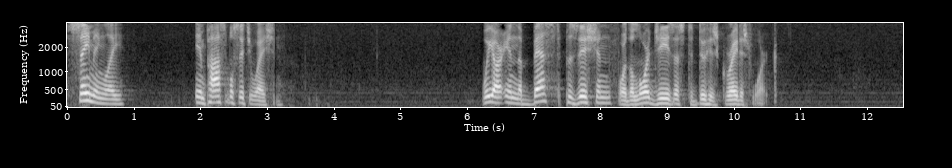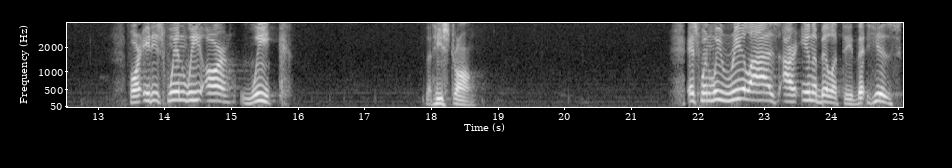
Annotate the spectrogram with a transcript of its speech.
seemingly impossible situation, we are in the best position for the Lord Jesus to do his greatest work. For it is when we are weak that he's strong. It's when we realize our inability that his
